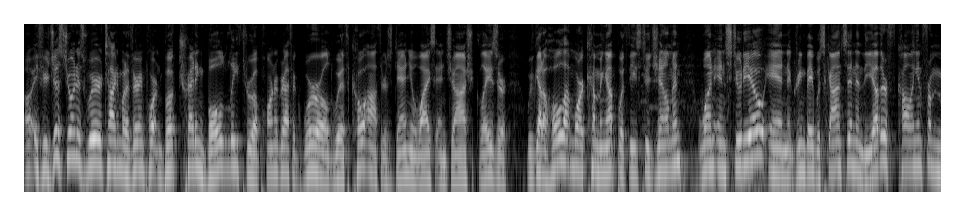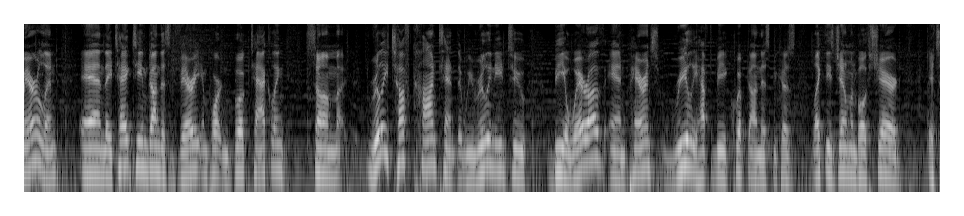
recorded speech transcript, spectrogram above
Uh, if you're just joining us, we're talking about a very important book, Treading Boldly Through a Pornographic World, with co authors Daniel Weiss and Josh Glazer. We've got a whole lot more coming up with these two gentlemen, one in studio in Green Bay, Wisconsin, and the other calling in from Maryland. And they tag teamed on this very important book, tackling some really tough content that we really need to be aware of. And parents really have to be equipped on this because, like these gentlemen both shared, it's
